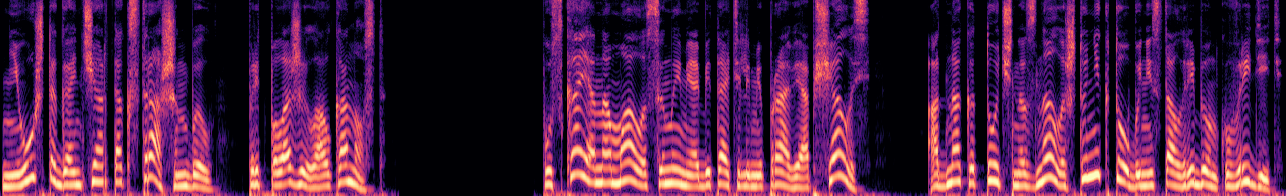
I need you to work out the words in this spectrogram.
«Неужто гончар так страшен был?» — предположила алконост. Пускай она мало с иными обитателями прави общалась, однако точно знала, что никто бы не стал ребенку вредить.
